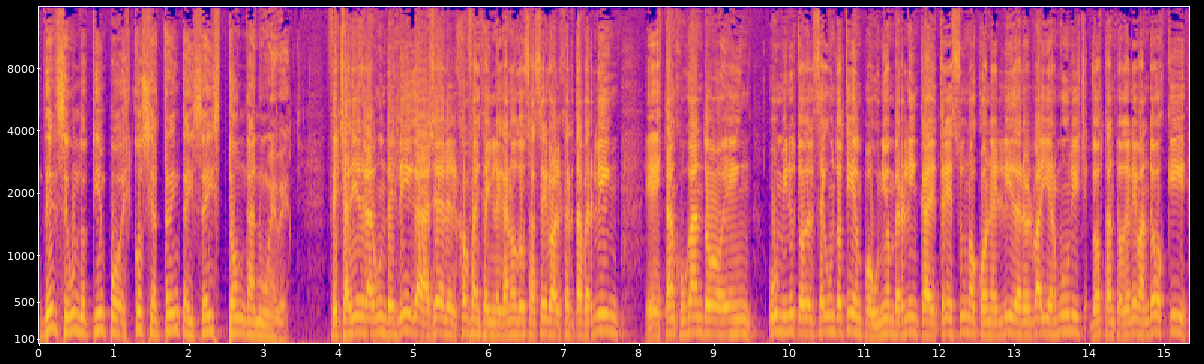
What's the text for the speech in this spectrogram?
del segundo tiempo. Escocia 36, Tonga 9. Fecha 10 de la Bundesliga. Ayer el Hoffenheim le ganó 2 a 0 al Hertha Berlín. Eh, están jugando en un minuto del segundo tiempo. Unión Berlín cae 3-1 con el líder, el Bayern Múnich. Dos tantos de Lewandowski.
